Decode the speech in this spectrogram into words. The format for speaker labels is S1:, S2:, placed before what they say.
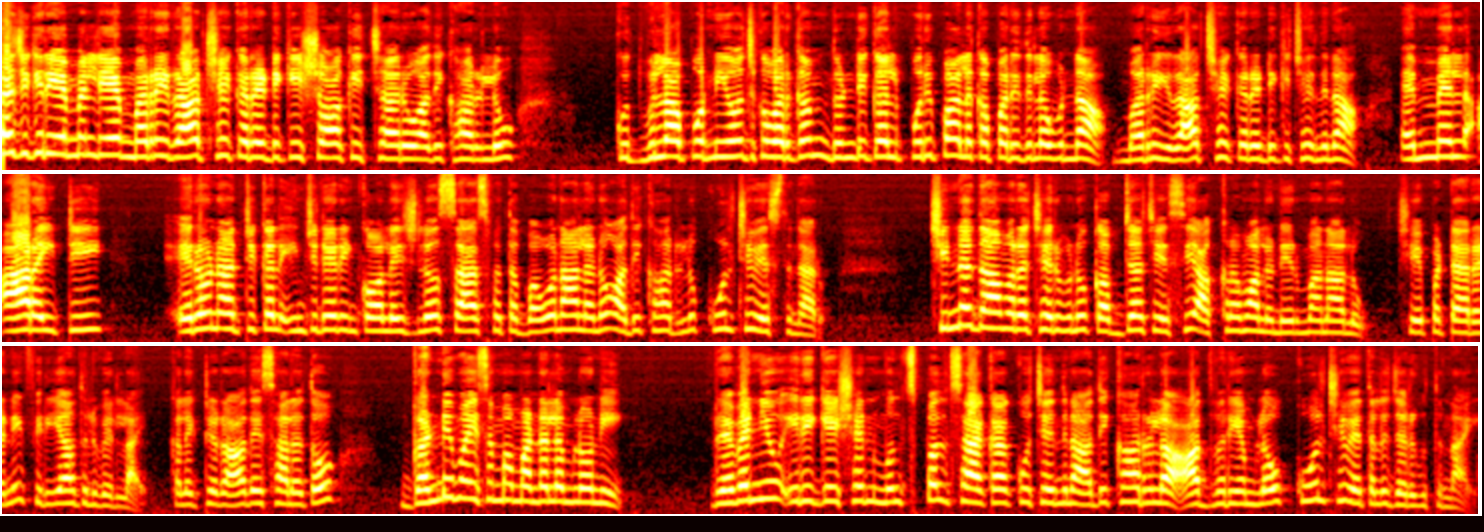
S1: Rajgir MLA మర్రి రాజశేఖర్ రెడ్డికి shock ఇచ్చారు అధికారులు. కుత్బుల్లాపూర్ నియోజకవర్గం దుండిగల్ పురిపాలక పరిధిలో ఉన్న మర్రి రాజశేఖర్ రెడ్డికి చెందిన ఎంఎల్ఆర్ఐటి ఏరోనాటికల్ ఇంజనీరింగ్ కాలేజ్లో శాశ్వత భవనాలను అధికారులు కూల్చివేస్తున్నారు. చిన్న దామర చెరువును కబ్జా చేసి అక్రమాల నిర్మాణాలు చేపట్టారని ఫిర్యాదులు వెళ్ళాయి. కలెక్టర్ ఆదేశాలతో గండి మైసమ్మ మండలంలోని రెవెన్యూ ఇరిగేషన్ మున్సిపల్ శాఖకు చెందిన అధికారుల ఆధ్వర్యంలో కూల్చివేతలు జరుగుతున్నాయి.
